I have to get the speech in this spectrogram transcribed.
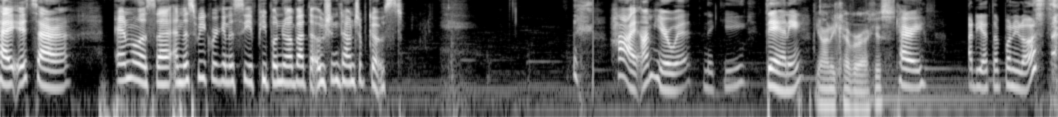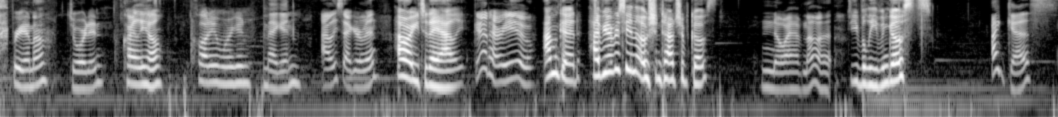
Hey, it's Sarah. and Melissa, and this week we're going to see if people know about the Ocean Township ghost. Hi, I'm here with Nikki. Danny. Yanni Kavarakis. Carrie. Arieta Poniros. Brianna. Jordan. Carly Hill. Claudia Morgan. Megan. Ali Segerman. How are you today, Allie? Good, how are you? I'm good. Have you ever seen the Ocean Township ghost? No, I have not. Do you believe in ghosts? I guess.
